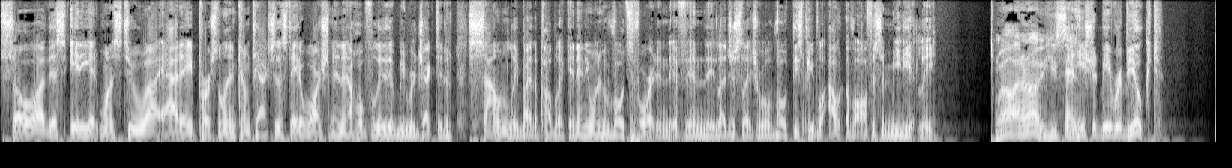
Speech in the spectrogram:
So uh, this idiot wants to uh, add a personal income tax to the state of Washington, and hopefully they'll be rejected soundly by the public. And anyone who votes for it, and if in the legislature, will vote these people out of office immediately. well, I don't know. He's And he should be rebuked.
